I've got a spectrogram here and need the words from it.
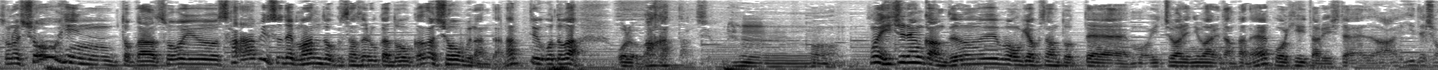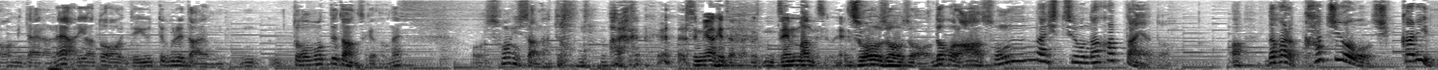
その商品とかそういうサービスで満足させるかどうかが勝負なんだなっていうことが、俺分かったんですよ。うーん。うん。この1年間ずいぶんお客さんとって、もう1割2割なんかね、こう引いたりして、あいいでしょみたいなね、ありがとうって言ってくれたと思ってたんですけどね。損したなと思う。積み上げたら全万ですよね。そうそうそう。だから、あそんな必要なかったんやと。あ、だから価値をしっかり、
